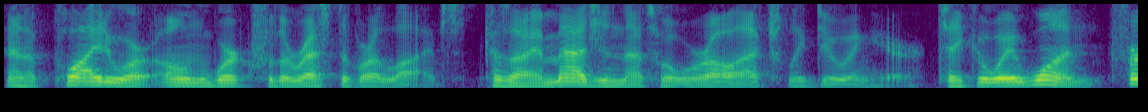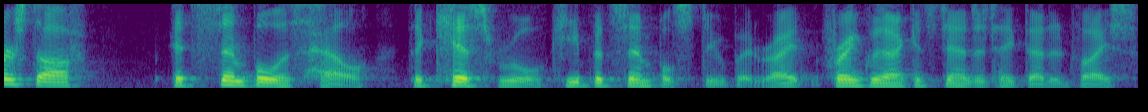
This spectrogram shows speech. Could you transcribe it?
and apply to our own work for the rest of our lives, because I imagine that's what we're all actually doing here. Takeaway one first off, it's simple as hell. The KISS rule. Keep it simple, stupid, right? Frankly, I could stand to take that advice.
